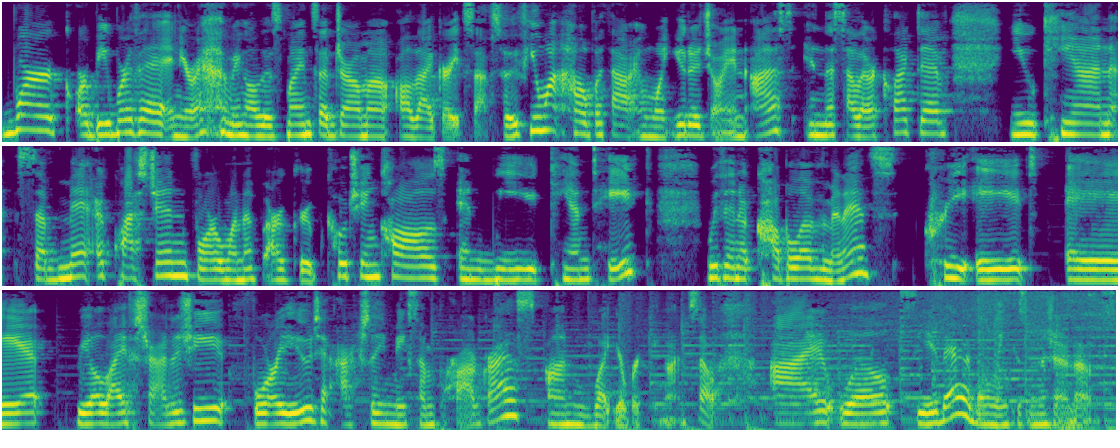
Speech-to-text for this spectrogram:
work or be worth it, and you're having all this mindset drama, all that great stuff. So if you want help with that and want you to join us in the Seller Collective, you can submit a question for one of our group coaching calls and we can take within a couple of minutes, create a real life strategy for you to actually make some progress on what you're working on. So I will see you there. The link is in the show notes.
